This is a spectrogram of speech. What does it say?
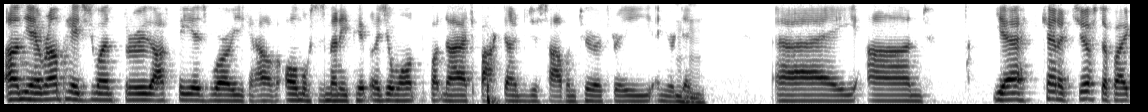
And yeah, Rampage went through that phase where you can have almost as many people as you want, but now it's back down to just having two or three in your dig. Mhm. Uh, and yeah, kind of just about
